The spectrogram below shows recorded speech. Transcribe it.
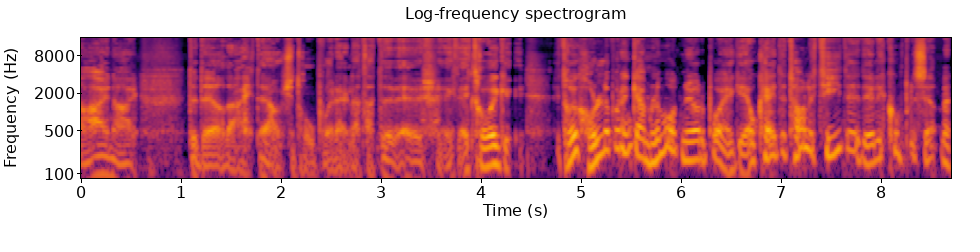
Nei, nei, det der, nei, det har jeg ikke tro på i det hele tatt. Det- Jeg, jeg, tror jeg, jeg tror jeg holder på den gamle måten å gjøre det på. Jeg, ok, det tar litt tid, det, det er litt komplisert, men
